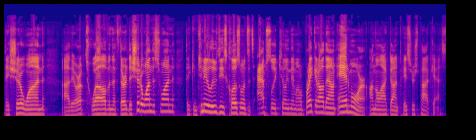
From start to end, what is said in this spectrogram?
they should have won. Uh, they were up 12 in the third. They should have won this one. They continue to lose these close ones. It's absolutely killing them. I'll break it all down and more on the Locked On Pacers podcast.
